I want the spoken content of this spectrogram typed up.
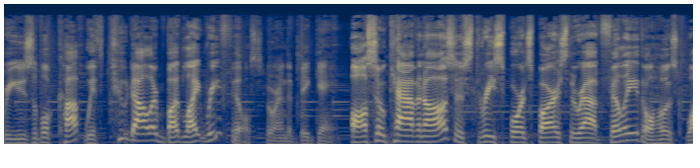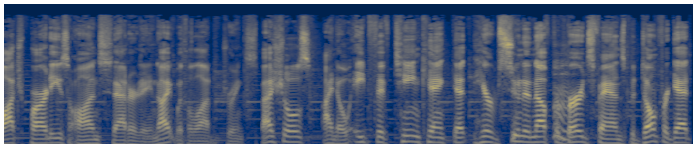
reusable cup with $2 Bud Light refills during the big game. Also, Cavanaugh's has three sports bars throughout Philly. They'll host watch parties on Saturday night with a lot of drink specials. I know 815 can't get here soon enough for Birds fans, but don't forget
